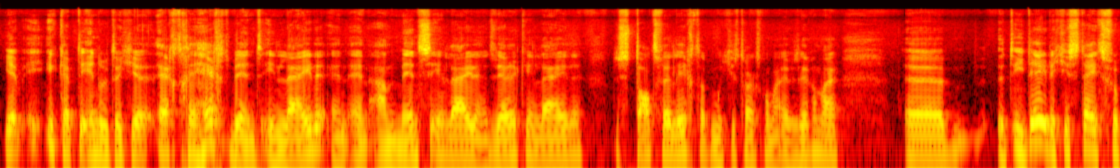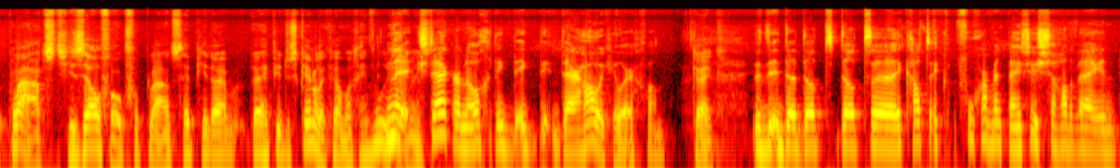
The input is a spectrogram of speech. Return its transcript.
je, ik heb de indruk dat je echt gehecht bent in Leiden en, en aan de mensen in Leiden en het werk in Leiden. De stad wellicht, dat moet je straks nog maar even zeggen. Maar uh, het idee dat je steeds verplaatst, jezelf ook verplaatst, heb je daar, daar heb je dus kennelijk helemaal geen moeite nee, mee. Nee, sterker nog, ik, ik, daar hou ik heel erg van. Kijk. Dat, dat, dat, uh, ik had, ik, vroeger met mijn zusje hadden wij een.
